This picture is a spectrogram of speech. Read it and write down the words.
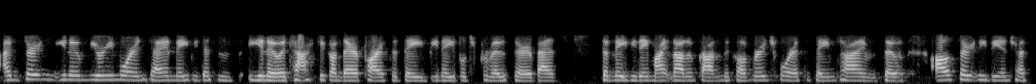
I'm certain, you know, Newry Mourne and Down, maybe this is, you know, a tactic on their part that they've been able to promote their event that maybe they might not have gotten the coverage for at the same time. So I'll certainly be interested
